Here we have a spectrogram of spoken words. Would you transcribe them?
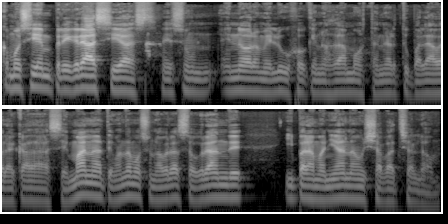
Como siempre, gracias. Es un enorme lujo que nos damos tener tu palabra cada semana. Te mandamos un abrazo grande y para mañana un Shabbat Shalom.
